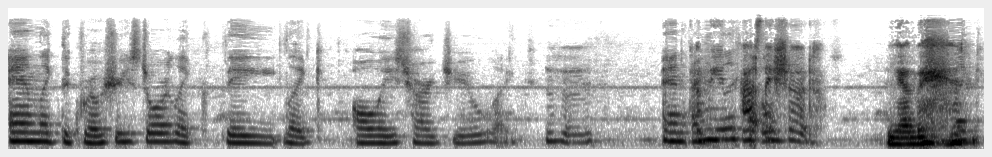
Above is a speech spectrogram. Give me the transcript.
And like the grocery store, like they like always charge you like, hmm and I, I mean, feel like as that they was- should. Yeah, they Like,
